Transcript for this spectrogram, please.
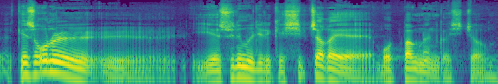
어, 그래서 오늘 예수님을 이렇게 십자가에 못 박는 것이죠.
